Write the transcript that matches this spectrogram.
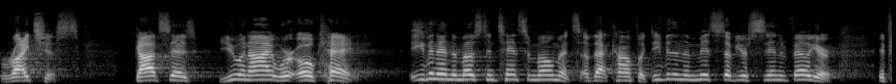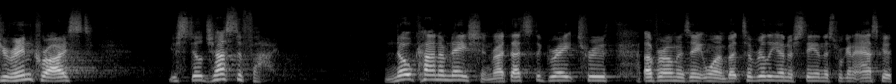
righteous. God says, You and I were okay. Even in the most intense moments of that conflict, even in the midst of your sin and failure, if you're in Christ, you're still justified. No condemnation, right? That's the great truth of Romans 8 1. But to really understand this, we're going to ask a,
